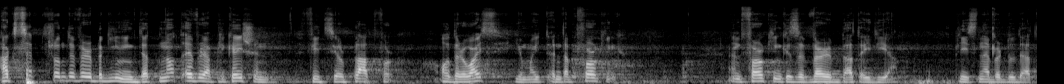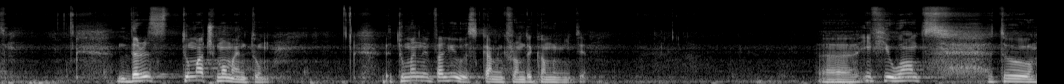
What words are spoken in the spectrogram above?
Accept from the very beginning that not every application fits your platform. Otherwise, you might end up forking. And forking is a very bad idea. Please never do that. There is too much momentum, too many values coming from the community. Uh, if you want to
